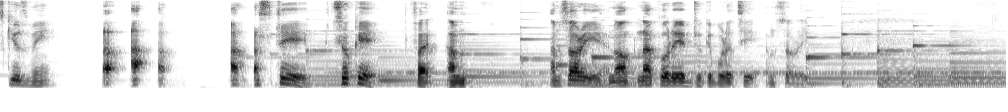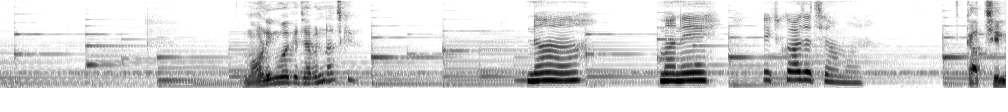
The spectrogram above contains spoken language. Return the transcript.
এক্সকিউজ মি আস্তে ইটস ওকে আম আম সরি নক না করে ঢুকে পড়েছি আম সরি মর্নিং ওয়াকে যাবেন না আজকে? না মানে একটু কাজ আছে আমার। কাজ ছিল।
